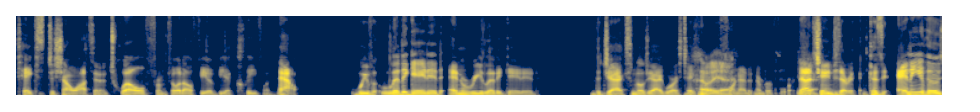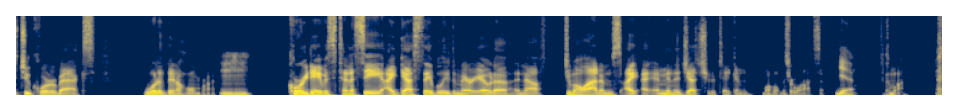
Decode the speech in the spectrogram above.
takes Deshaun Watson at 12 from Philadelphia via Cleveland. Now, we've litigated and relitigated the Jacksonville Jaguars taking Oh, yeah. Fournette at number four. Yeah. That changes everything because any of those two quarterbacks would have been a home run. hmm Corey Davis, Tennessee. I guess they believed in Mariota enough. Jamal Adams. I, I I mean, the Jets should have taken Mahomes or Watson. Yeah. Come on.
